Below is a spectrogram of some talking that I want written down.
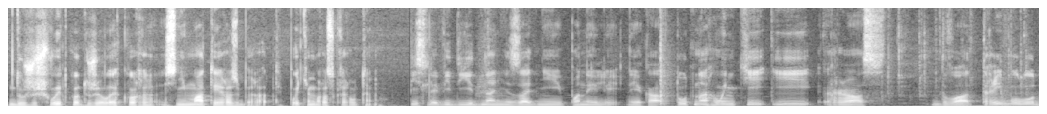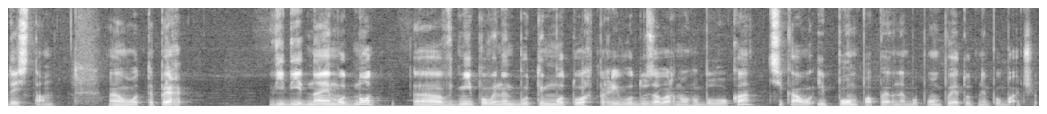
Дуже швидко, дуже легко знімати і розбирати. Потім розкрутимо. Після від'єднання задньої панелі, яка тут на гвинті, і раз, два, три було десь там. Е, От, тепер від'єднаємо дно. Е, В дні повинен бути мотор приводу заварного блока. Цікаво, і помпа, певна, бо помпи я тут не побачив.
